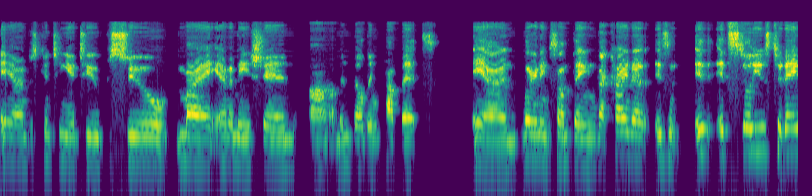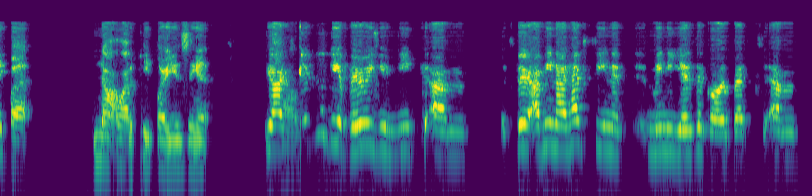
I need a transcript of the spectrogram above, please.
and just continued to pursue my animation um, and building puppets and learning something that kind of isn't, it, it's still used today, but not a lot of people are using it. Yeah, it's definitely a very unique. Um, it's very. I mean, I have seen it many years ago, but um,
